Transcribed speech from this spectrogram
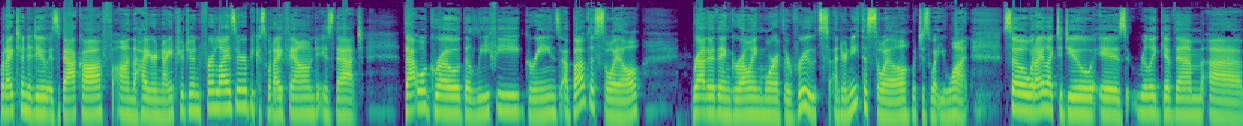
what I tend to do is back off on the higher nitrogen fertilizer because what I found is that that will grow the leafy greens above the soil rather than growing more of the roots underneath the soil, which is what you want. So what I like to do is really give them uh,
